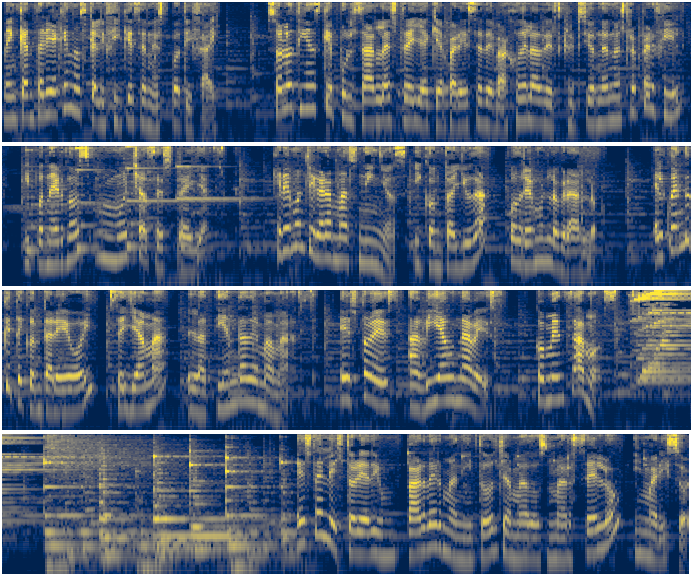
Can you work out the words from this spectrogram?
me encantaría que nos califiques en Spotify. Solo tienes que pulsar la estrella que aparece debajo de la descripción de nuestro perfil y ponernos muchas estrellas. Queremos llegar a más niños y con tu ayuda podremos lograrlo. El cuento que te contaré hoy se llama La tienda de mamás. Esto es Había una vez. ¡Comenzamos! Esta es la historia de un par de hermanitos llamados Marcelo y Marisol.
